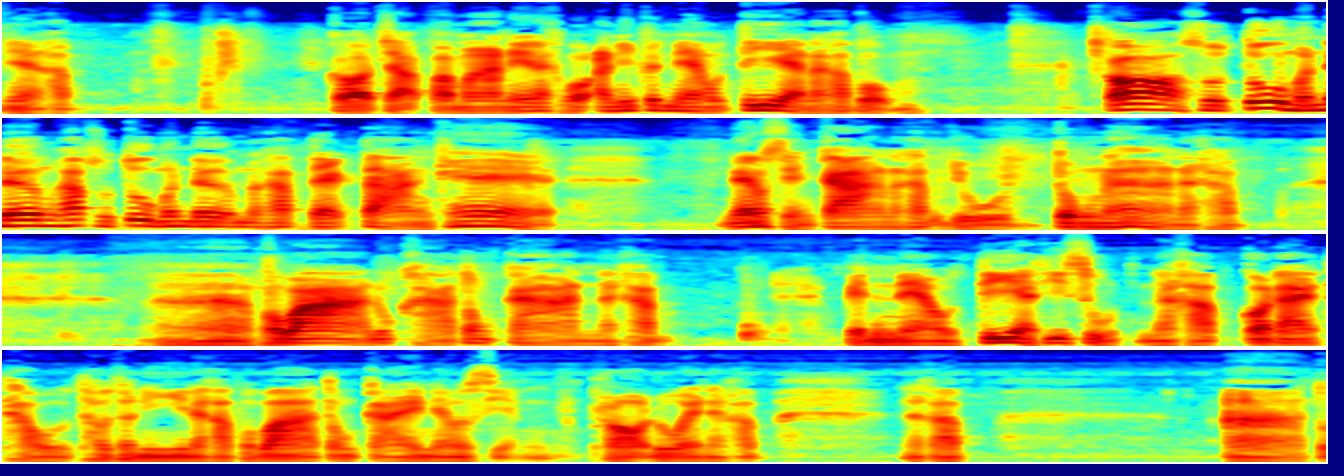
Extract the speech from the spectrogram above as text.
เนี่ยครับ ก็จะประมาณนี้นะครับผมอันนี้เป็นแนวเตี้ยนะครับ ผม ก็สูตรตู้เหมือนเดิมครับสูตรตู้เหมือนเดิมนะครับ แตกต่างแค่แนวเสียงกลางนะครับ อยู่ตรงหน้านะครับอ่าเพราะว่าลูกค้าต้องการนะครับ เป็นแนวเตี้ยที่สุดนะครับ ก็ได้เท่าเท่าเท่านี้นะครับ เพราะว่าต้องการให้แนวเสียงเพราะด้วยนะครับนะครับ อ่าต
